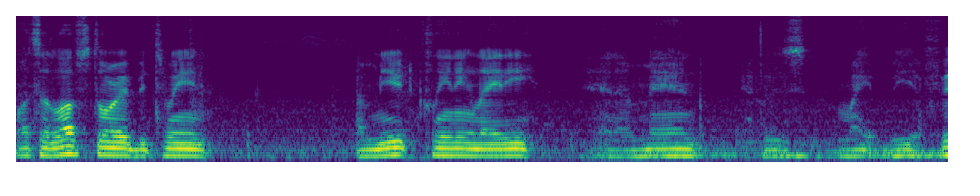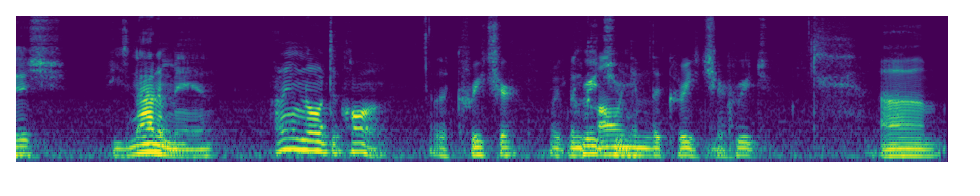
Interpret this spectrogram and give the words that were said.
Well, it's a love story between a mute cleaning lady and a man who's might be a fish. He's not a man. I don't even know what to call him. The creature. We've been creature. calling him the creature. The creature. Um,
